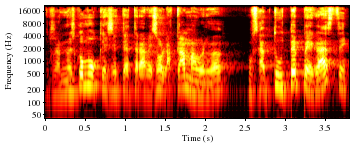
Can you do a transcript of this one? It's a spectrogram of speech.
O sea, no es como que se te atravesó la cama, ¿verdad? O sea, tú te pegaste,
